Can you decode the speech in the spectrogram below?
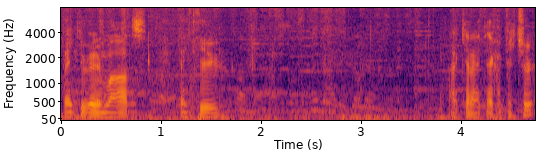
Thank you very much. Thank you. Uh, can I take a picture?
